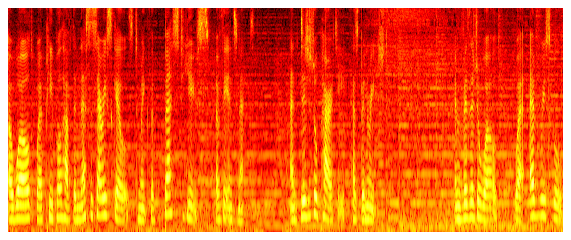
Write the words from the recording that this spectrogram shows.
A world where people have the necessary skills to make the best use of the internet, and digital parity has been reached. Envisage a world where every school,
